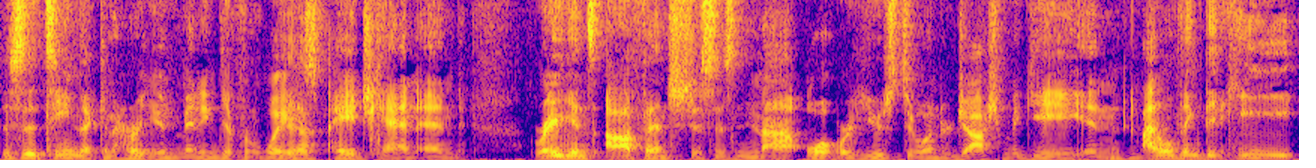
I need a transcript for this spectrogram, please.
this is a team that can hurt you in many different ways. Yeah. Page can, and Reagan's offense just is not what we're used to under Josh McGee, and mm-hmm. I don't think that he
